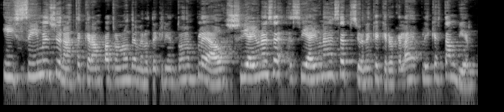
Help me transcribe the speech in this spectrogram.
y sí mencionaste que eran patronos de menos de 500 empleados. Si hay, hay unas excepciones que quiero que las expliques también.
